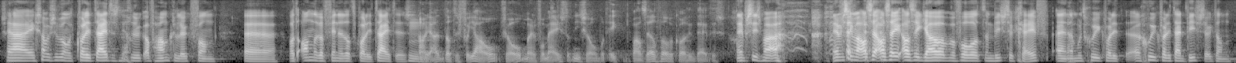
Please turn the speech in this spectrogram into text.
Zo. ja, ik snap wat je bedoelt. want Kwaliteit is Ja. natuurlijk afhankelijk van eh, wat anderen vinden dat kwaliteit is. Hm. Nou ja, dat is voor jou zo, maar voor mij is dat niet zo. Want ik bepaal zelf wel wat kwaliteit is. Nee, precies, maar, nee, precies, maar als, als, ik, als ik jou bijvoorbeeld een biefstuk geef en Ja. dan moet goede, een goede kwaliteit biefstuk, dan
